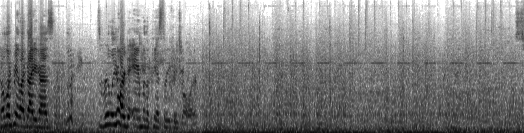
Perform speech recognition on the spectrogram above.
Don't look at me like that, you guys. It's really hard to aim with a PS3 controller. This is.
